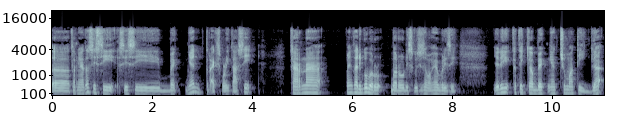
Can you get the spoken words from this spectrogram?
uh, ternyata sisi sisi backnya tereksploitasi karena yang tadi gue baru baru diskusi sama Febri sih. Jadi ketika backnya cuma tiga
